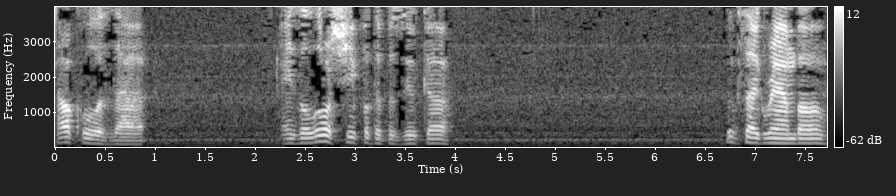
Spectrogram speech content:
How cool is that? He's a little sheep with a bazooka. Looks like Rambo.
